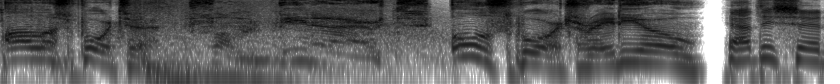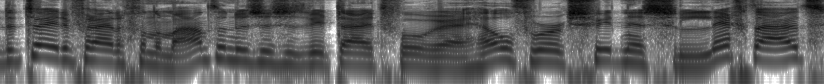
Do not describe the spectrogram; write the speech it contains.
Alle sporten van binnenuit. All Sport Radio. Ja, het is eh, de tweede vrijdag van de maand en dus is het weer tijd voor eh, Healthworks Fitness legt uit.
